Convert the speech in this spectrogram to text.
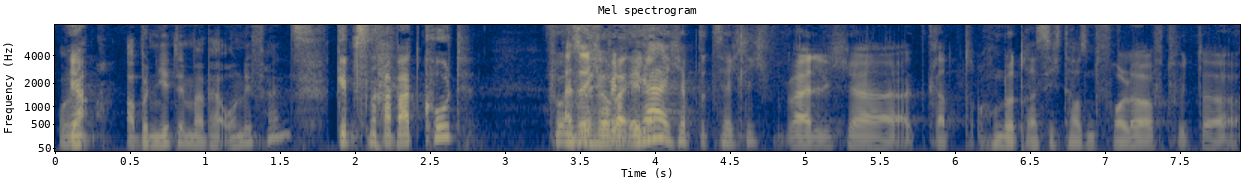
und Ja. abonniert den mal bei OnlyFans. Gibt es einen Rabattcode für Also ich bin, ja, ich habe tatsächlich, weil ich ja gerade 130.000 Follower auf Twitter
